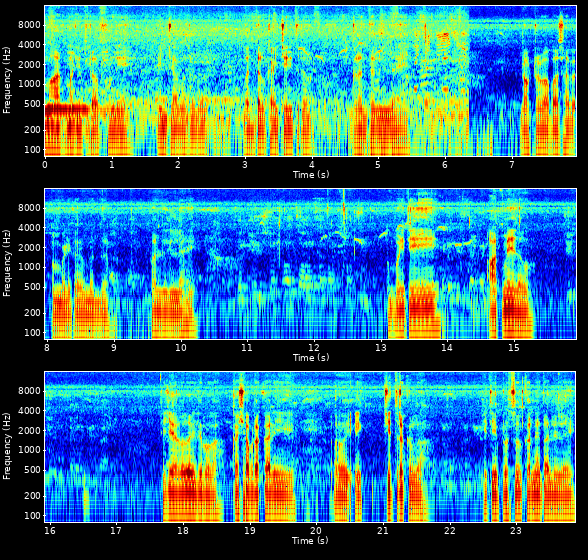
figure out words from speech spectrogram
महात्मा ज्योतिराव फुले यांच्याबरोबरबद्दल काही चरित्र ग्रंथ लिहिले आहे. डॉक्टर बाबासाहेब आंबेडकरांबद्दल पण लिहिलेलं आहे. आपण इथे आतमध्ये जाऊ. त्याच्या अगोदर इथे बघा कशा प्रकारे एक चित्रकला इथे प्रस्तुत करण्यात आलेलं आहे.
